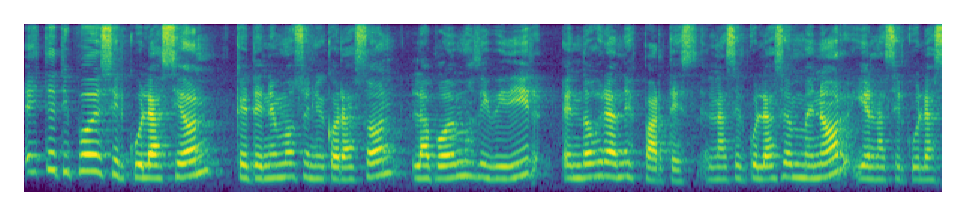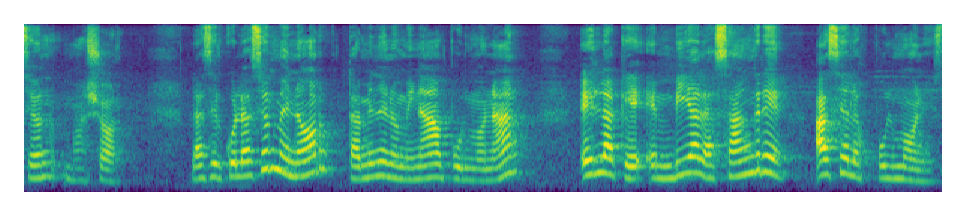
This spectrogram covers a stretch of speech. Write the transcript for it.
Este tipo de circulación que tenemos en el corazón la podemos dividir en dos grandes partes, en la circulación menor y en la circulación mayor. La circulación menor, también denominada pulmonar, es la que envía la sangre hacia los pulmones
